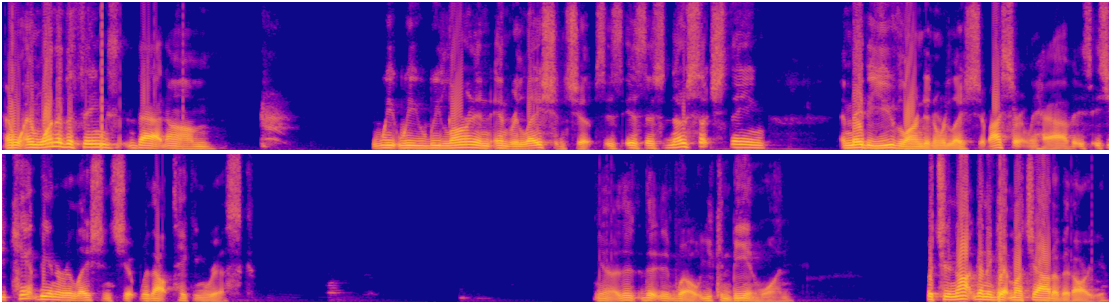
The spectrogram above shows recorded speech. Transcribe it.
And, and one of the things that um, we, we, we learn in, in relationships is, is there's no such thing, and maybe you've learned in a relationship, I certainly have, is, is you can't be in a relationship without taking risk. You know, the, the, well, you can be in one, but you're not going to get much out of it, are you?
